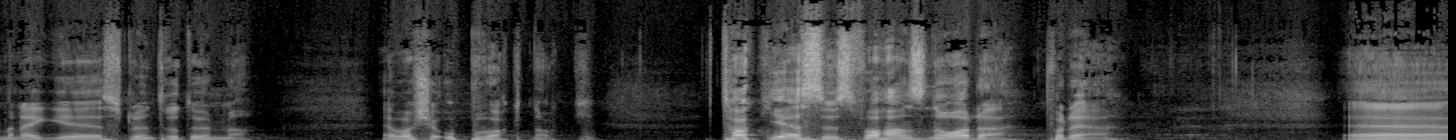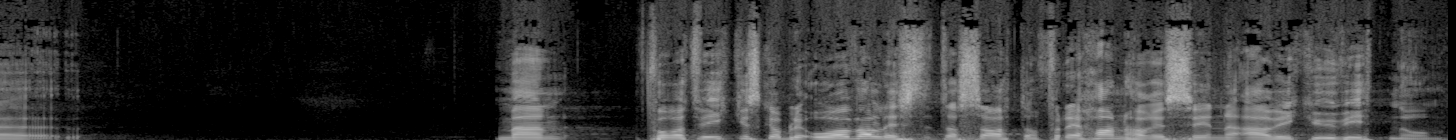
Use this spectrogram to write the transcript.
Men jeg eh, sluntret unna. Jeg var ikke oppvakt nok. Takk, Jesus, for Hans nåde for det. Eh, men for at vi ikke skal bli overlistet av Satan, for det han har i sinne, er vi ikke uvitende om.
